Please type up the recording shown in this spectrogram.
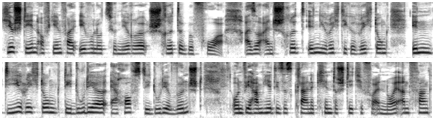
Hier stehen stehen auf jeden Fall evolutionäre Schritte bevor. Also ein Schritt in die richtige Richtung, in die Richtung, die du dir erhoffst, die du dir wünschst. Und wir haben hier dieses kleine Kind, das steht hier für einen Neuanfang.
